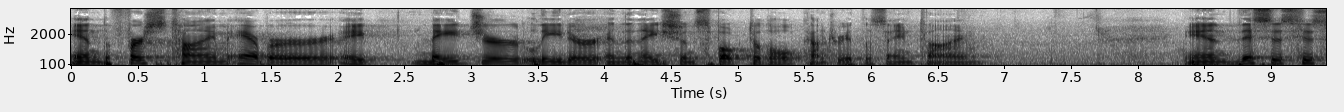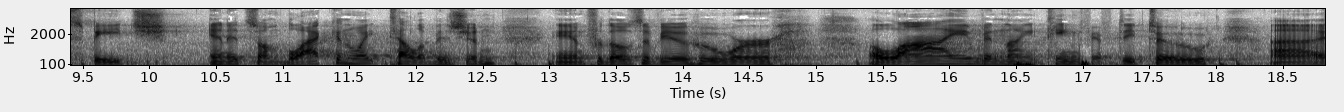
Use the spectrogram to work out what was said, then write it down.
and the first time ever a major leader in the nation spoke to the whole country at the same time. And this is his speech, and it's on black and white television. And for those of you who were alive in 1952, uh,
